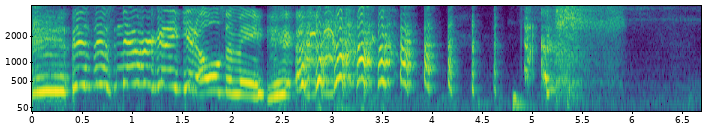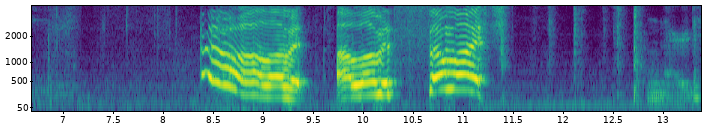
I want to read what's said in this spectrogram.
him! this is never gonna get old to me. oh, I love it. I love it so much. Nerd.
